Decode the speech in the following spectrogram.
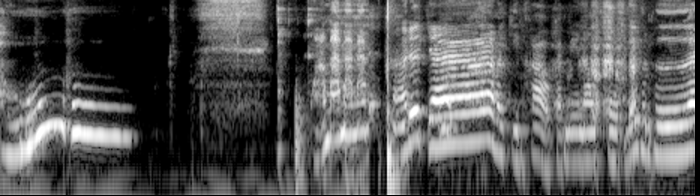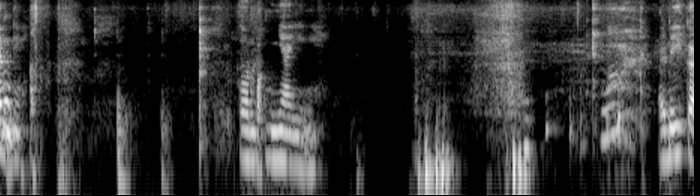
มามามามามาเด้อจ้าไปกินข้าวกับเมน้องโฟกเด้อเพื่อนๆนี่ตอนบักใหญ่อันนี้ก็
